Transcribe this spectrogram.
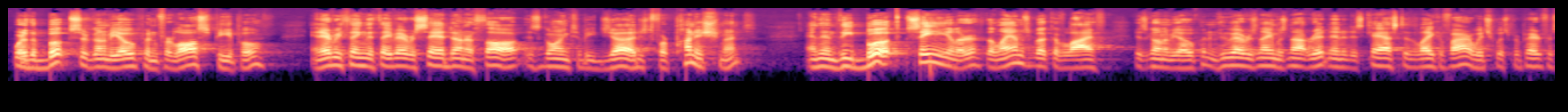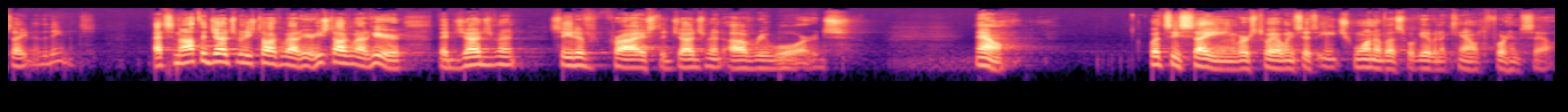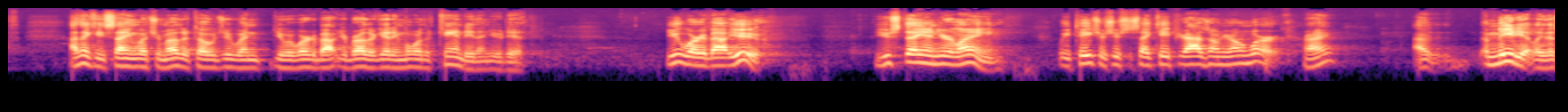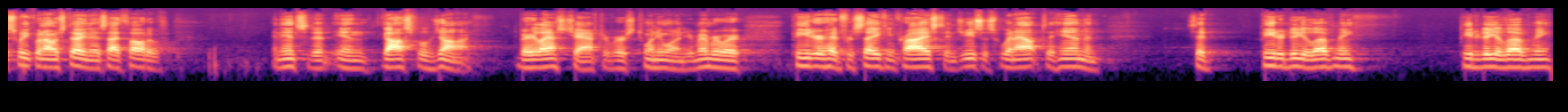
where the books are going to be open for lost people, and everything that they've ever said, done, or thought is going to be judged for punishment. And then the book, singular, the Lamb's book of life, is going to be open, and whoever's name was not written in it is cast in the lake of fire, which was prepared for Satan and the demons. That's not the judgment he's talking about here. He's talking about here the judgment seat of Christ, the judgment of rewards. Now, what's he saying in verse 12 when he says, Each one of us will give an account for himself? I think he's saying what your mother told you when you were worried about your brother getting more candy than you did. You worry about you. You stay in your lane. We teachers used to say, keep your eyes on your own work, right? I, immediately this week when I was studying this, I thought of an incident in Gospel of John, very last chapter, verse 21. You remember where Peter had forsaken Christ and Jesus went out to him and said, Peter, do you love me? Peter, do you love me?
